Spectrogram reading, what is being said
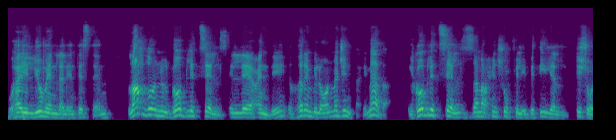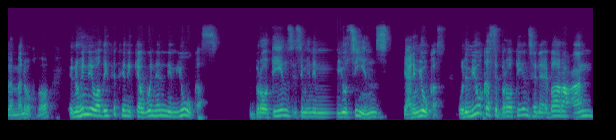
وهي ال lumen لل intestine لاحظوا إنه ال goblet cells اللي عندي ظهرن بلون ماجنتا. لماذا؟ ال goblet cells زي ما راح نشوف في ال epithelial tissue لما ناخذه إنه هن وظيفتهن يكونن ال mucus. proteins اسمهن mucins يعني mucus. وال mucus proteins هن عبارة عن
